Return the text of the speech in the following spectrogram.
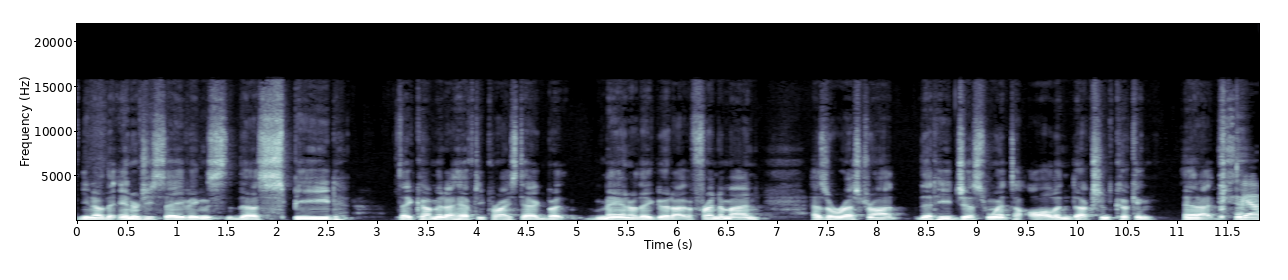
You know, the energy savings, the speed, they come at a hefty price tag, but man, are they good. I, a friend of mine has a restaurant that he just went to all induction cooking. And I, Yeah.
